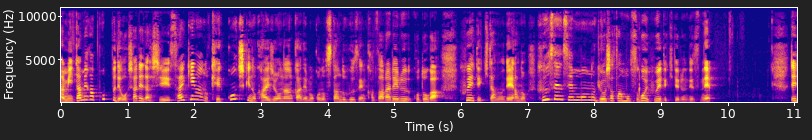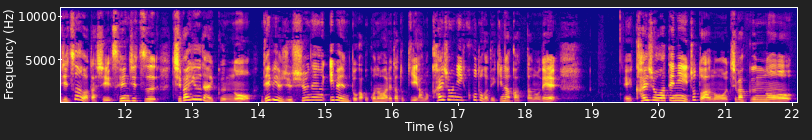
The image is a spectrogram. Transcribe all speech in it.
まあ、見た目がポップでおしゃれだし、最近はあの、結婚式の会場なんかでもこのスタンド風船飾られることが増えてきたので、あの、風船専門の業者さんもすごい増えてきてるんですね。で、実は私、先日、千葉雄大君のデビュー10周年イベントが行われた時、あの、会場に行くことができなかったので、え会場宛てにちょっとあの千葉君の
